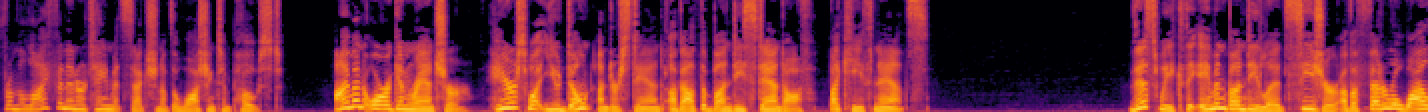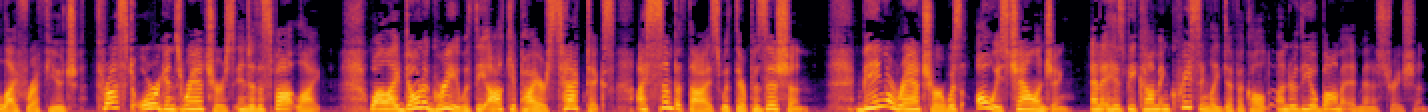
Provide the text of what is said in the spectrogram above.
From the Life and Entertainment section of the Washington Post. I'm an Oregon rancher. Here's what you don't understand about the Bundy standoff by Keith Nantz. This week, the Ammon Bundy led seizure of a federal wildlife refuge thrust Oregon's ranchers into the spotlight. While I don't agree with the occupiers' tactics, I sympathize with their position. Being a rancher was always challenging, and it has become increasingly difficult under the Obama administration.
